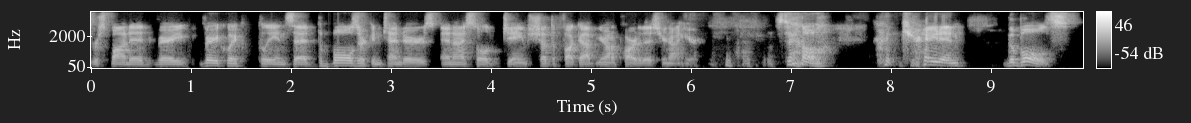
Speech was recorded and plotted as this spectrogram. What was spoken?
responded very, very quickly and said, The Bulls are contenders. And I told James, Shut the fuck up. You're not a part of this. You're not here. so, Tradon the Bulls.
